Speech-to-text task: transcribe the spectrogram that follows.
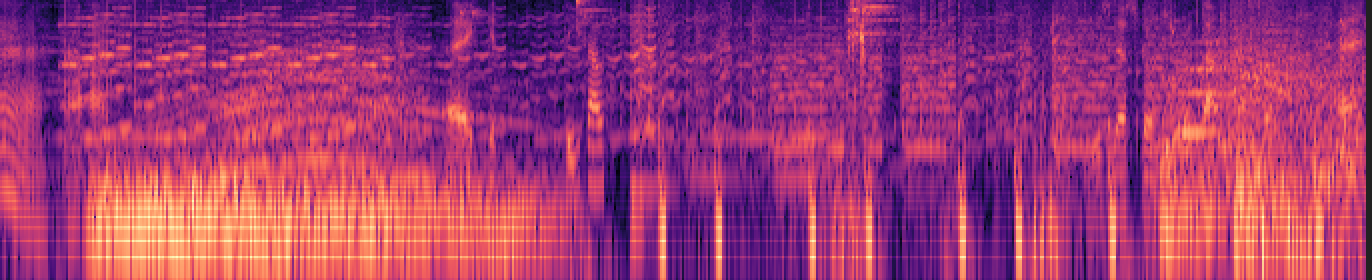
Ah. Hey, get these out. He's just going to drop down. And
